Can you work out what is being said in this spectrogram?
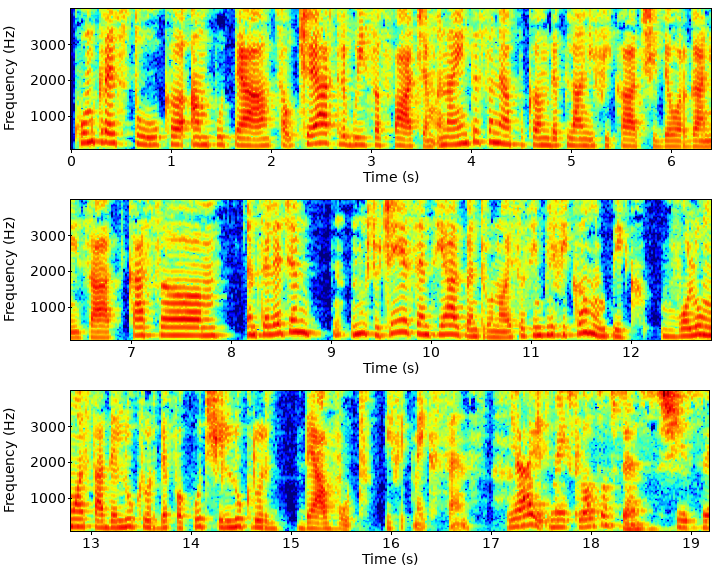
cum crezi tu că am putea sau ce ar trebui să facem înainte să ne apucăm de planificat și de organizat ca să înțelegem, nu știu, ce e esențial pentru noi, să simplificăm un pic volumul ăsta de lucruri de făcut și lucruri de avut, if it makes sense. Yeah, it makes lots of sense și se,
